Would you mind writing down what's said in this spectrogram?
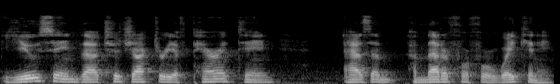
using the trajectory of parenting as a, a metaphor for awakening.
